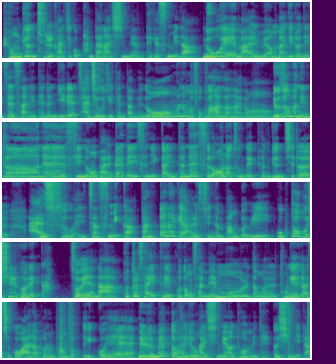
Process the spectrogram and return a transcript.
평균치를 가지고 판단하시면 되겠습니다. 누구의 말 몇 마디로 내 재산이 되는 일에 자지우지 된다면 너무너무 속상하잖아요. 요즘은 인터넷이 너무 발달되어 있으니까 인터넷으로 어느 정도의 평균치를 알 수가 있지 않습니까? 간단 하게 알 수 있는 방법이 국토부 실거래가 조회나 포털 사이트의 부동산 매물 등을 통해 가지고 알아보는 방법도 있고 예. 밸류맵도 활용하시면 도움이 될 것입니다.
